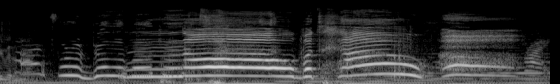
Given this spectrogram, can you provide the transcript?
Give her the money. Forgot about that. no! But how? Right.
